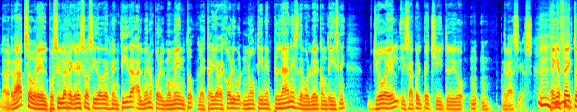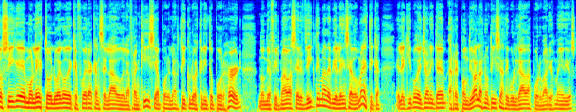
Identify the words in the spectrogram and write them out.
La verdad sobre el posible regreso ha sido desmentida, al menos por el momento. La estrella de Hollywood no tiene planes de volver con Disney. Yo él y saco el pechito y digo, "Mm, mm, gracias. En efecto, sigue molesto luego de que fuera cancelado de la franquicia por el artículo escrito por Heard, donde afirmaba ser víctima de violencia doméstica. El equipo de Johnny Depp respondió a las noticias divulgadas por varios medios,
